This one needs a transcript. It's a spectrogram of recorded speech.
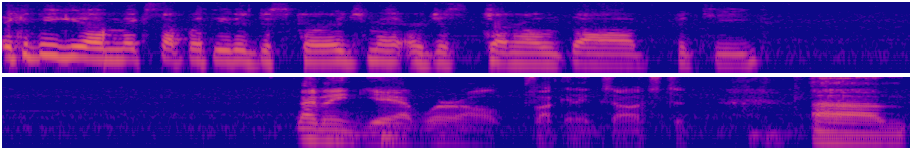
it could be uh, mixed up with either discouragement or just general uh, fatigue. I mean, yeah, we're all fucking exhausted. Um,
